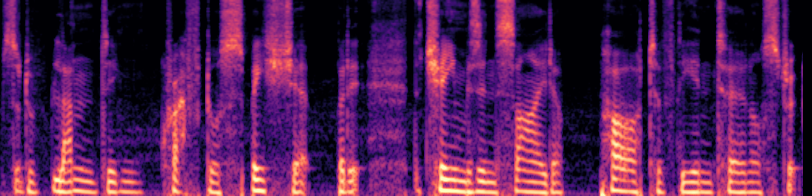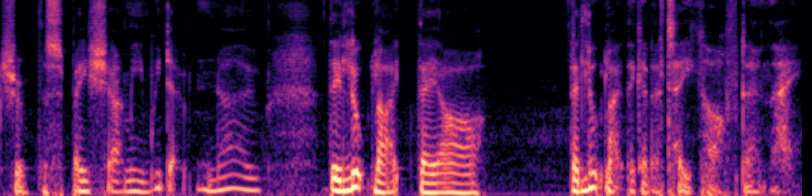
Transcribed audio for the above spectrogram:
sort of landing craft or spaceship but it the chambers inside are part of the internal structure of the spaceship i mean we don't know. They look like they are they look like they're going to take off don't they?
